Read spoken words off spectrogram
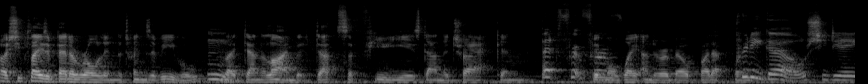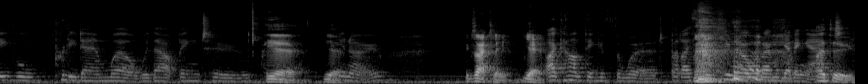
Like she plays a better role in the Twins of Evil, Mm. like down the line, but that's a few years down the track and but for, a bit more weight under her belt by that point. pretty girl, she did evil pretty damn well without being too, Yeah, yeah, you know, exactly. Yeah, I can't think of the word, but I think you know what I'm getting at. I do.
